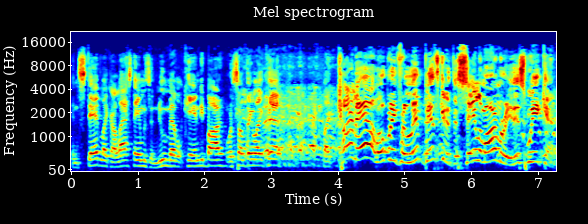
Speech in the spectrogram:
instead, like our last name was a nu metal candy bar or something like that. Like, Karmel opening for Limp Bizkit at the Salem Armory this weekend.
